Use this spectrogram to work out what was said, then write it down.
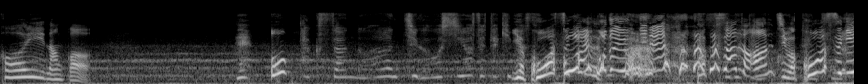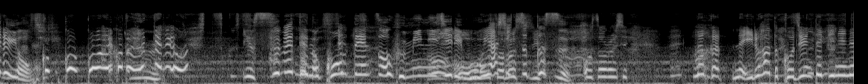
かわいいなんか。たくさんのアンチが押し寄せてきいや怖すぎる。こと言たくさんのアンチは怖すぎるよ。ここ怖いこと言ってるよ、いや全てのコンテンツを踏みにじりおお燃やし尽くす。恐ろしい。えなんかねイルハート個人的にね、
